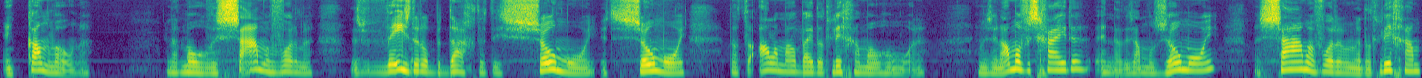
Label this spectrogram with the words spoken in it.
en kan wonen. En dat mogen we samen vormen. Dus wees erop bedacht. Het is zo mooi. Het is zo mooi dat we allemaal bij dat lichaam mogen horen. En we zijn allemaal verscheiden en dat is allemaal zo mooi. Maar samen vormen we dat lichaam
